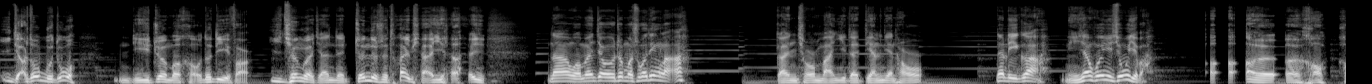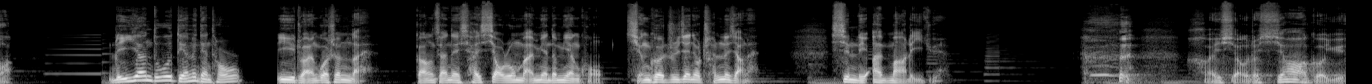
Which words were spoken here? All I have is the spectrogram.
一点都不多。你这么好的地方，一千块钱的真的是太便宜了。那我们就这么说定了啊！甘球满意的点了点头。那李哥，你先回去休息吧。呃呃呃，好好。李彦独点了点头，一转过身来，刚才那还笑容满面的面孔，顷刻之间就沉了下来，心里暗骂了一句。哼，还想着下个月，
